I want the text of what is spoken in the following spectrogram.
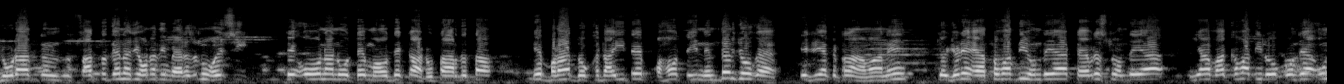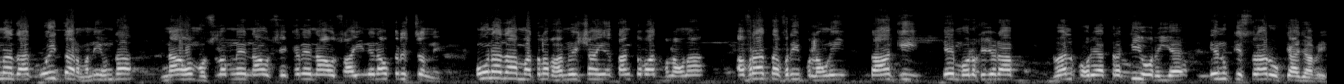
ਜੋੜਾ 7 ਦਿਨ ਅਜੇ ਉਹਨਾਂ ਦੀ ਮੈਰਿਜ ਨੂੰ ਹੋਈ ਸੀ ਤੇ ਉਹ ਉਹਨਾਂ ਨੂੰ ਉੱਥੇ ਮੌਤ ਦੇ ਘਾਟ ਉਤਾਰ ਦਿੱਤਾ। ਇਹ ਬੜਾ ਦੁਖਦਾਈ ਤੇ ਬਹੁਤ ਹੀ ਨਿੰਦਣਯੋਗ ਹੈ ਇਹ ਜਿਹੜੀਆਂ ਘਟਨਾਵਾਂ ਨੇ, ਕਿ ਜਿਹੜੇ ਐਤਵਾਦੀ ਹੁੰਦੇ ਆ ਟੈਰਰਿਸਟ ਹੁੰਦੇ ਆ ਜਾਂ ਵੱਖਵਾਦੀ ਲੋਕ ਹੁੰਦੇ ਆ, ਉਹਨਾਂ ਦਾ ਕੋਈ ਧਰਮ ਨਹੀਂ ਹੁੰਦਾ, ਨਾ ਉਹ ਮੁਸਲਮ ਨੇ, ਨਾ ਉਹ ਸਿੱਖ ਨੇ, ਨਾ ਉਹ ਈਸਾਈ ਨੇ, ਨਾ ਉਹ ਕ੍ਰਿਸਚਨ ਨੇ। ਉਹਨਾਂ ਦਾ ਮਤਲਬ ਹਮੇਸ਼ਾ ਹੀ ਆਤੰਕਵਾਦ ਫੈਲਾਉਣਾ ਅਫਰਾ ਤਫਰੀ ਫੈਲਾਉਣੀ, ਤਾਂ ਕਿ ਇਹ ਮੁਲਕ ਜਿਹੜਾ ਡਿਵੈਲਪ ਹੋ ਰਿਹਾ, ਤਰੱਕੀ ਹੋ ਰਹੀ ਹੈ, ਇਹਨੂੰ ਕਿਸ ਤਰ੍ਹਾਂ ਰੋਕਿਆ ਜਾਵੇ।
